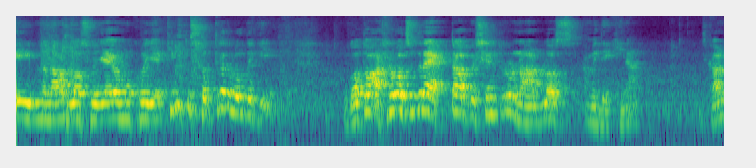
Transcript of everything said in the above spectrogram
এই নার্ভ লস হয়ে যায়, অমুক হয়ে যায়। কিন্তু সত্যি কথা বলতে কি, গত আঠারো বছর ধরে একটা পেশেন্টেরও নার্ভ লস আমি দেখি না। কারণ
